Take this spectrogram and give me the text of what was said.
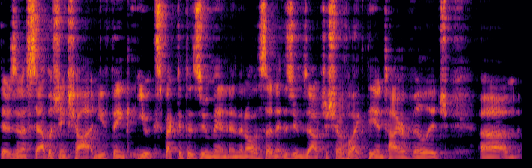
there's an establishing shot and you think you expect it to zoom in and then all of a sudden it zooms out to show like the entire village um,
